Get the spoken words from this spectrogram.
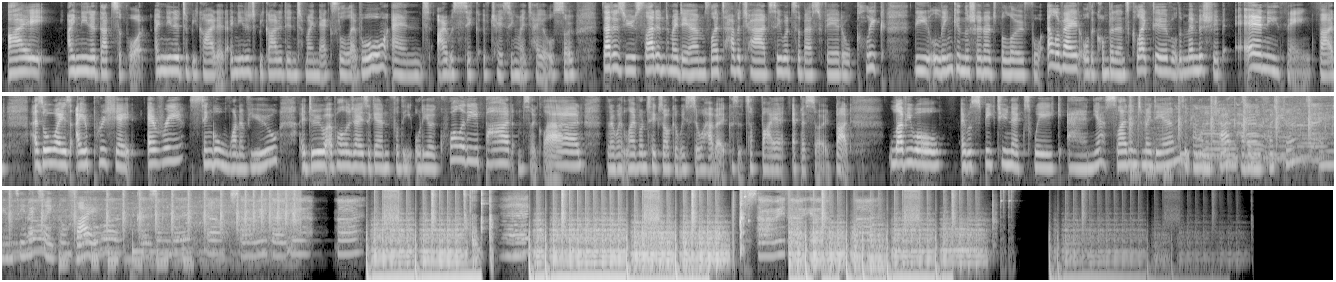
I I needed that support. I needed to be guided. I needed to be guided into my next level, and I was sick of chasing my tails. So, that is you. Slide into my DMs. Let's have a chat, see what's the best fit, or click the link in the show notes below for Elevate or the Confidence Collective or the membership, anything. But as always, I appreciate every single one of you. I do apologize again for the audio quality, but I'm so glad that I went live on TikTok and we still have it because it's a fire episode. But love you all. I will speak to you next week. And yeah, slide into my DMs if you want to chat, have any questions, and see you next week. Bye.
